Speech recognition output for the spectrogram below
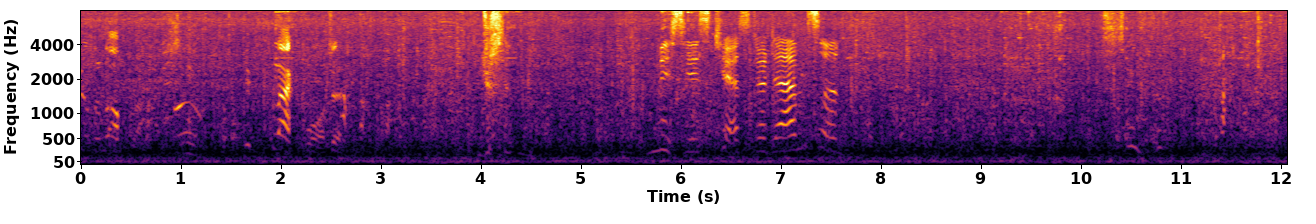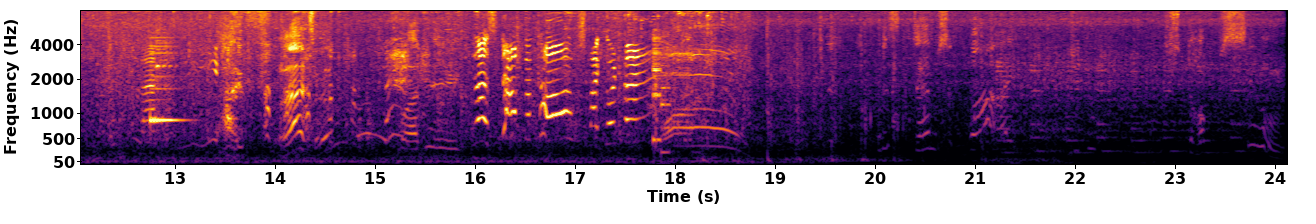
build an opera house in Blackwater. Just Mrs. Chester Damson. Flattery. I flatter stop the coach, my good man. Oh! Miss Damson, why did you stop singing?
